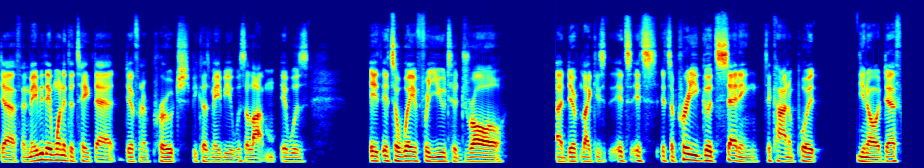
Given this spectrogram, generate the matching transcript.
deaf, and maybe they wanted to take that different approach because maybe it was a lot. It was it, it's a way for you to draw a different like it's it's it's it's a pretty good setting to kind of put you know a deaf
